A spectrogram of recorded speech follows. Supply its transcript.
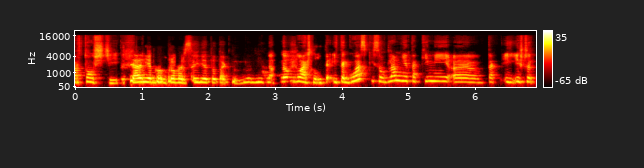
wartości. Specjalnie kontrowersyjnie to tak. No, no, no właśnie, i te, i te, głaski są dla mnie takimi, e, tak, i jeszcze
